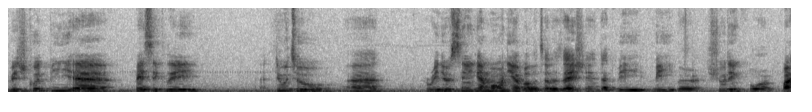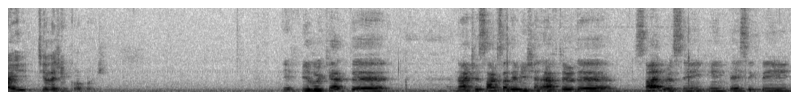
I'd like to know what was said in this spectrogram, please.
which could be uh, basically due to uh, reducing ammonia volatilization that we, we were shooting for by tillage incorporation. If you look at the nitrous oxide emission after the side dressing in basically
